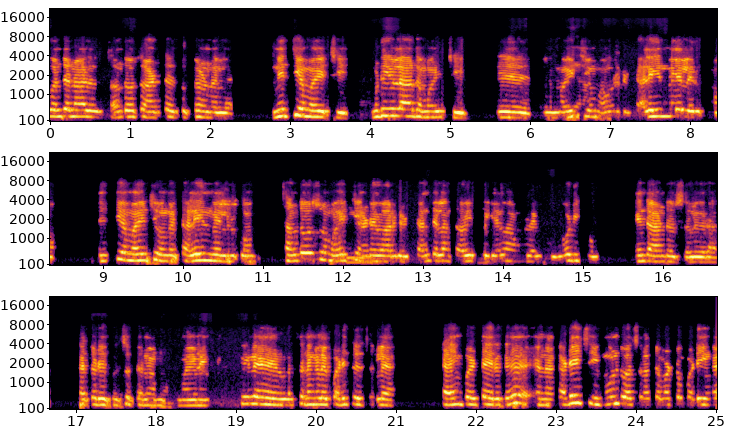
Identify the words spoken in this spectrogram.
கொஞ்ச நாள் சந்தோஷம் அடுத்த துக்கம் இல்ல. நித்திய மகிழ்ச்சி முடிவில்லாத மகிழ்ச்சி. மகிழ்ச்சியும் அவர்கள் தலையின் மேல் இருக்கும். நித்திய மகிழ்ச்சி உங்க தலையின் மேல் இருக்கும். சந்தோஷம் மகிழ்ச்சி அடைவார்கள். சந்தெல்லாம் தவிப்பு எல்லாம் அவங்களுக்கு ஓடிக்கும் என்று ஆண்டவர் சொல்லுகிறார். கத்துடைய புத்தகத்தை நாம் கீழே வசனங்களை படித்து சொல்ல டைம் போயிட்டே இருக்கு. கடைசி மூன்று வசனத்தை மட்டும் படியுங்க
